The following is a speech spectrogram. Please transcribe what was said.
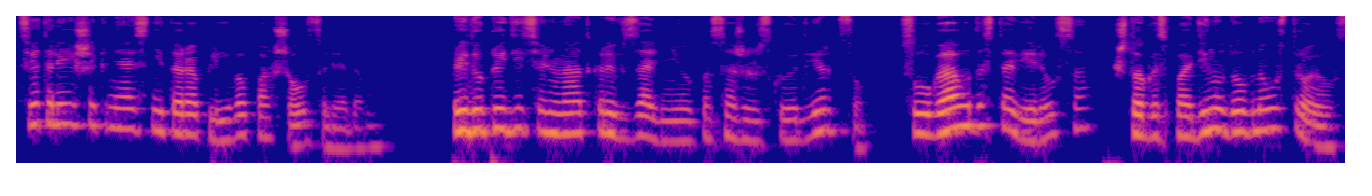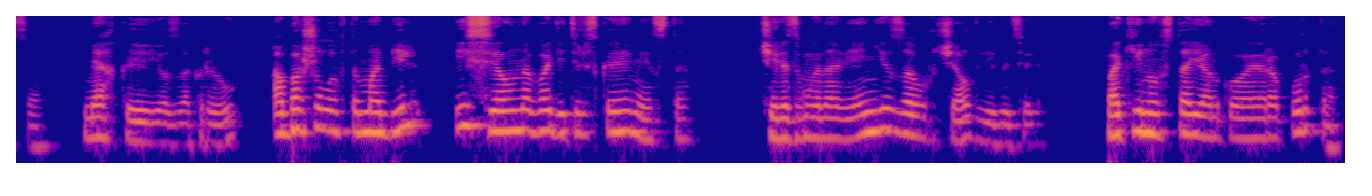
светлейший князь неторопливо пошел следом. Предупредительно открыв заднюю пассажирскую дверцу, слуга удостоверился, что господин удобно устроился, мягко ее закрыл, обошел автомобиль и сел на водительское место. Через мгновение заурчал двигатель. Покинув стоянку аэропорта,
